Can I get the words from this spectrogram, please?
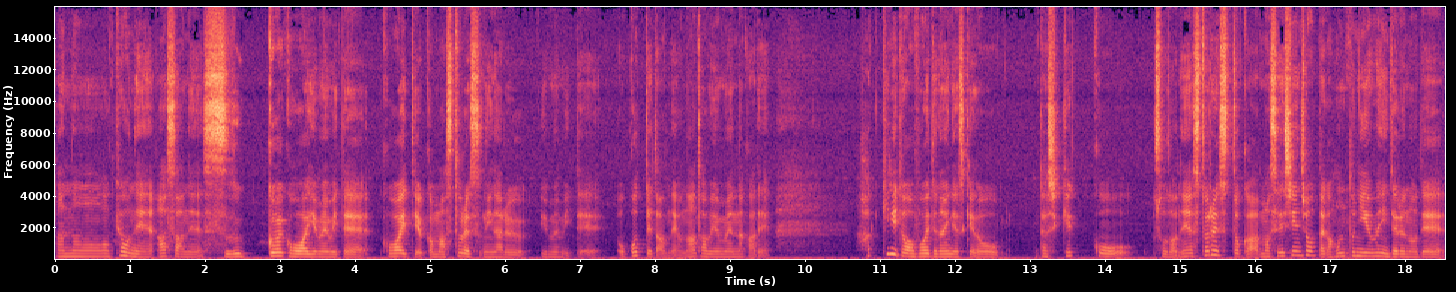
あのー、今日ね朝ねすっごい怖い夢見て怖いっていうかまあストレスになる夢見て怒ってたんだよな多分夢の中で。はっきりとは覚えてないんですけど私結構そうだねストレスとか、まあ、精神状態が本当に夢に出るので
